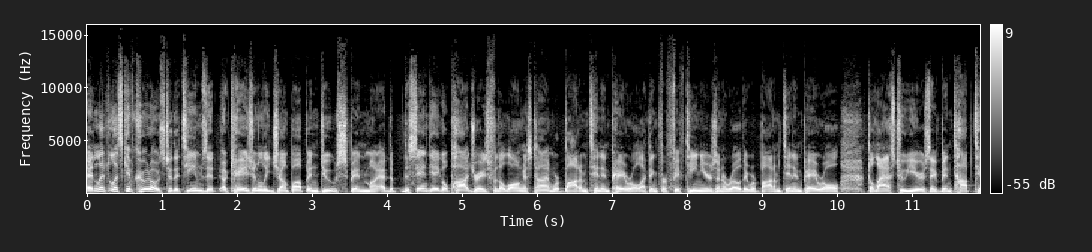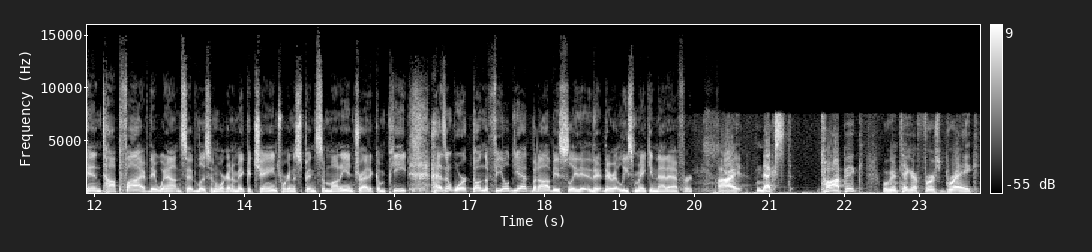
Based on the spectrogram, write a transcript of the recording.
And let, us give kudos to the teams that occasionally jump up and do spend money. Uh, the, the, San Diego Padres, for the longest time, were bottom 10 in payroll. I think for 15 years in a row, they were bottom 10 in payroll. The last two years, they've been top 10, top five. They went out and said, listen, we're going to make a change. We're going to spend some money and try to compete. Hasn't worked on the field yet, but obviously they're at least making that effort. All right. Next topic. We're going to take our first break.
